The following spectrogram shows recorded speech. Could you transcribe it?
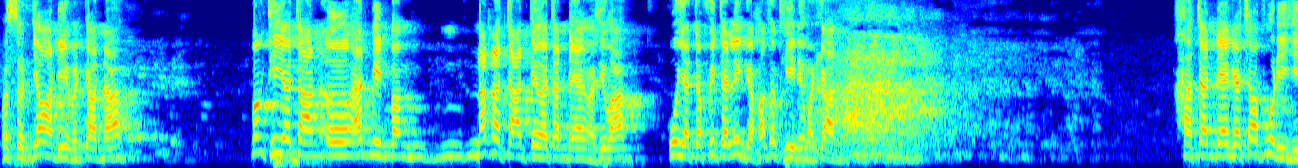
มันสุดยอดดีเหมือนกันนะ บางทีอาจารย์เออแอดมินบางนัดอาจารย์เจออาจารย์แดงหน่อยสิวะ กูอยากจะฟิชเจอริ่งกับเขาสักทีหนึ่งเหมือนกัน อาจารย์แดงแกชอบพูดอีหี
